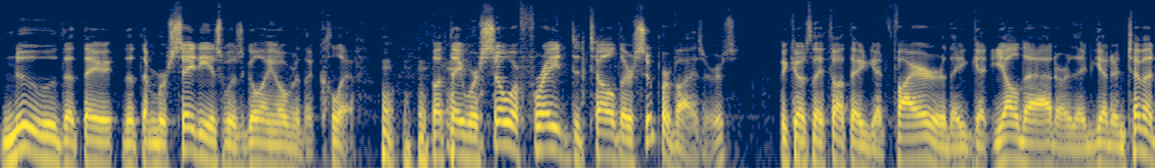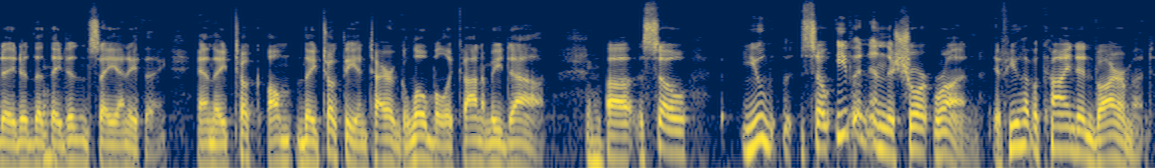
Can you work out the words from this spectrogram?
knew that they that the Mercedes was going over the cliff, but they were so afraid to tell their supervisors because they thought they'd get fired or they'd get yelled at or they'd get intimidated that they didn't say anything, and they took um, they took the entire global economy down. Uh, so you so even in the short run, if you have a kind environment,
